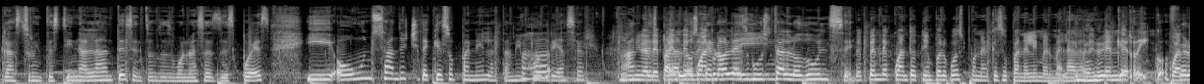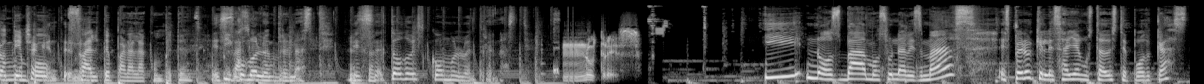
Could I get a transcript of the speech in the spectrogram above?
gastrointestinal antes, entonces bueno, esa es después. Y o un sándwich de queso panela también Ajá. podría ser. Ah, mira, antes, para depende los que cuánto no les gusta lo dulce. Depende cuánto tiempo le puedes poner queso panela y mermelada. Depende qué rico, cuánto pero mucha tiempo gente no. falte para la competencia. Y cómo lo entrenaste. Es- Exacto. todo es cómo lo entrenaste. Nutres. Y nos vamos una vez más. Espero que les haya gustado este podcast.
